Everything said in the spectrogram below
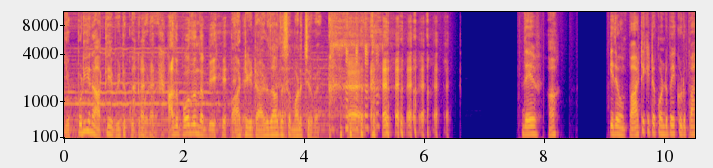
எப்படியும் நான் அத்தையை வீட்டுக்கு கூட்டு போயிடுவேன். அது போதும் தம்பி. பாட்டிக்கிட்ட அழுதாவது சமாளிச்சிருவேன் தேவ் ஆ? இதை உன் பாட்டிக்கிட்ட கொண்டு போய் கொடுப்பா.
